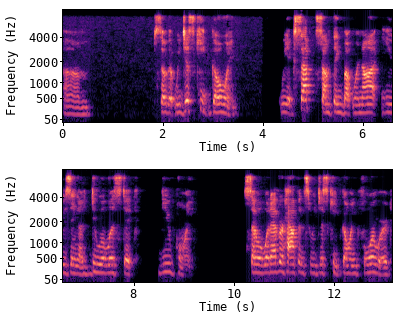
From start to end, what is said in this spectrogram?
Um, so that we just keep going. We accept something, but we're not using a dualistic viewpoint. So whatever happens, we just keep going forward,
